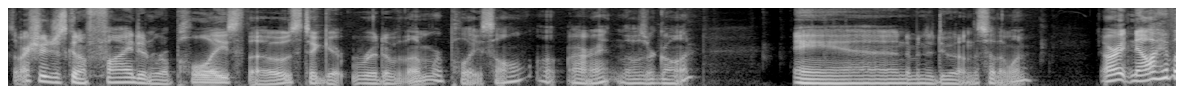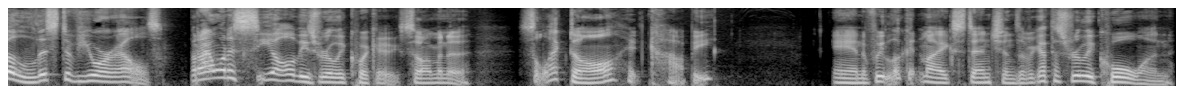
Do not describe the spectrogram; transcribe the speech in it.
So I'm actually just going to find and replace those to get rid of them. Replace all. Oh, all right, those are gone. And I'm going to do it on this other one. All right, now I have a list of URLs, but I want to see all these really quickly. So I'm going to select all, hit copy. And if we look at my extensions, I've got this really cool one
